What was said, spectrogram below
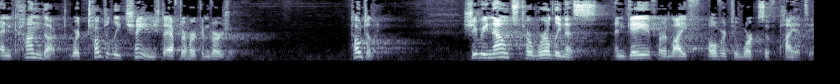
and conduct were totally changed after her conversion. Totally. She renounced her worldliness and gave her life over to works of piety,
